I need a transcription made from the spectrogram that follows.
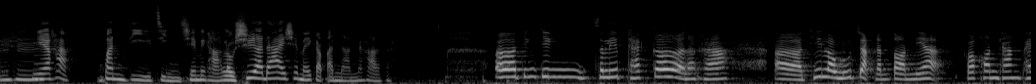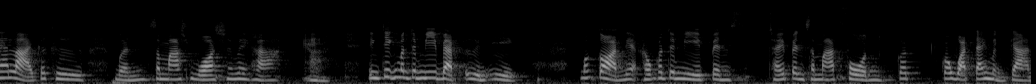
อืมอืมเนี่ยค่ะ มันดีจริงใช่ไหมคะ เราเชื่อได้ใช่ไหมกับอันนั้นนะคะเออจริงๆ sleep tracker นะคะเอ่อที่เรารู้จักกันตอนเนี้ยก็ค่อนข้างแพร่หลายก็คือเหมือน smart watch ใช่ไหมคะค่ะจริงๆ มันจะมีแบบอื่นอีก เมื่อก่อนเนี่ยเขาก็จะมีเป็นใช้เป็นสมาร์ทโฟนก็ก็วัดได้เหมือนกัน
